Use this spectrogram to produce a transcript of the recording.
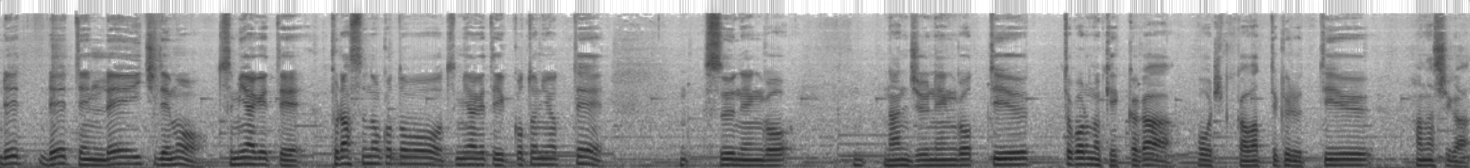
0.01でも積み上げてプラスのことを積み上げていくことによって数年後何十年後っていうところの結果が大きく変わってくるっていう話が、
